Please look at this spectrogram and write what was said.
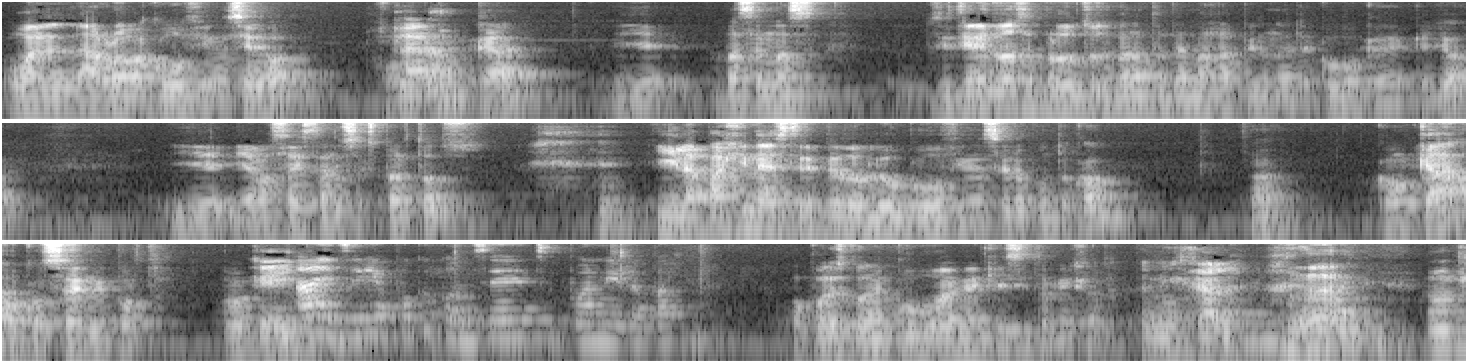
o al arroba cubo financiero, Claro. con K, y eh, va a ser más, si tienen dudas de productos les van a atender más rápido en el de cubo que, que yo, y, y además ahí están los expertos. Y la página es www.cubofinanciero.com, ¿no? Con K o con C, no importa. Ok. Ah, ¿en serio? ¿A poco con C supone la página? O puedes poner cubo MX y también jala. También jala. Ok,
